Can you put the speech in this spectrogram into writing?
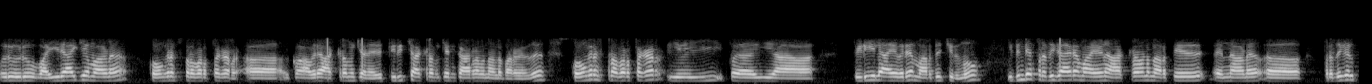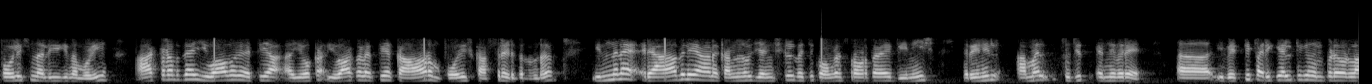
ഒരു ഒരു വൈരാഗ്യമാണ് കോൺഗ്രസ് പ്രവർത്തകർ അവരെ ആക്രമിക്കാൻ തിരിച്ചാക്രമിക്കാൻ കാരണമെന്നാണ് പറയുന്നത്. കോൺഗ്രസ് പ്രവർത്തകർ ഈ പിടിയിലായവരെ മർദ്ദിച്ചിരുന്നു. ഇതിന്റെ പ്രതികാരമായാണ് ആക്രമണം നടത്തിയത് എന്നാണ് പ്രതികൾ പോലീസിന് നൽകിയിരിക്കുന്ന മൊഴി. ആക്രമണത്തിന് യുവാവ് എത്തിയ യുവക- യുവാക്കൾ എത്തിയ കാറും പോലീസ് കസ്റ്റഡി എടുത്തിട്ടുണ്ട് ഇന്നലെ രാവിലെയാണ് കണ്ണൂർ ജംഗ്ഷനിൽ വെച്ച് കോൺഗ്രസ് പ്രവർത്തകരായ ബിനീഷ് റിനിൽ അമൽ സുജിത് എന്നിവരെ ഈ വെട്ടി പരിക്കേൽപ്പിക്കുന്ന ഉൾപ്പെടെയുള്ള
